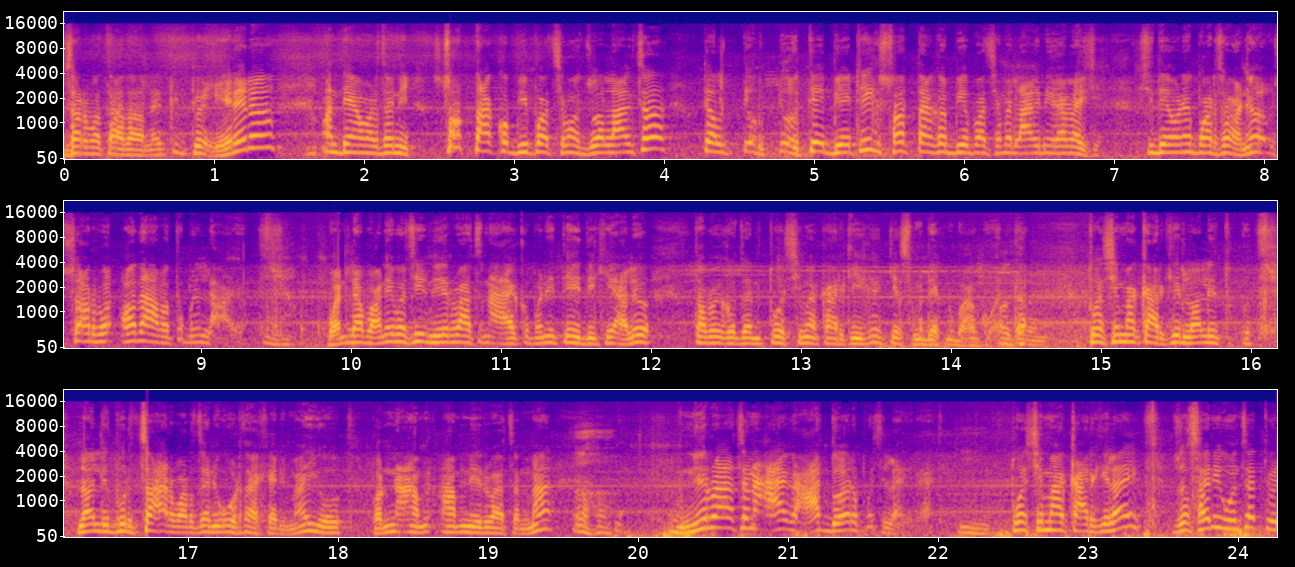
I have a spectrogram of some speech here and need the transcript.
सर्वोच्च अदालतले त्यो हेरेन। अनि त्यहाँबाट चाहिँ सत्ताको विपक्षमा जो लाग्छ त्यो त्यो बेठिक सत्ताको विपक्षमा लाग्नेहरूलाई सिध्याउनै पर्छ भने सर्व अदालत पनि लाग्यो। भनेर भनेपछि निर्वाचन आएको पनि त्यही देखिहाल्यो। तपाईँको चाहिँ तोसीमा कार्कीकै केसमा देख्नु भएको तोसीमा कार्की ललित ललितपुर चारबाट चाहिँ उठ्दाखेरिमा यो भनौँ आम आम निर्वाचनमा निर्वाचन आयोग हात धोएर पछि लागिरहेको थियो। तोसीमा कार्कीलाई जसरी हुन्छ त्यो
